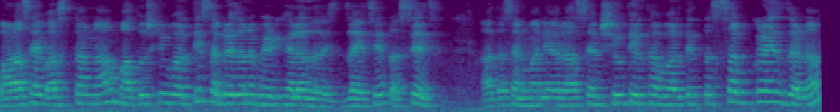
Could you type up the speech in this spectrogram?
बाळासाहेब असताना मातोश्रीवरती सगळेजण भेट घ्यायला जाय- जायचे तसेच. आता सन्मान्य राजसाहेब शिवतीर्थावरती तर सगळेच जण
